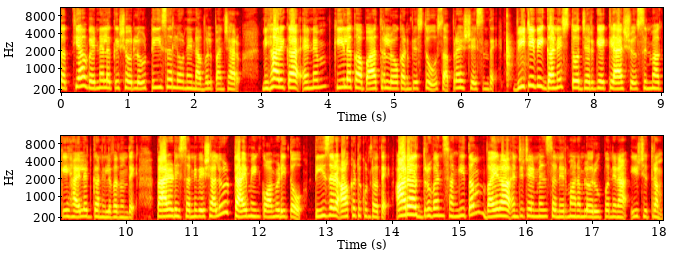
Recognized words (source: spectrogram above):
సత్య వెన్నెల కిషోర్లు టీజర్లోనే నవ్వులు పంచారు. నిహారిక ఎన్ఎం కీలక పాత్రలో కనిపిస్తూ సర్ప్రైజ్ చేసింది. వీటీవీ గణేష్తో జరిగే క్లాష్ సినిమాకి హైలైట్గా నిలవనుంది. పారడీ సన్నివేశాలు టైమింగ్ కామెడీతో టీజర్ ఆకట్టుకుంటోంది. ఆరా ధ్రువన్ సంగీతం వైరా ఎంటర్టైన్మెంట్స్ నిర్మాణంలో రూపొందిన ఈ చిత్రం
